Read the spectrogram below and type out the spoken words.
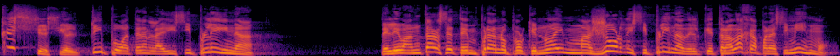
¿Qué sé si el tipo va a tener la disciplina de levantarse temprano porque no hay mayor disciplina del que trabaja para sí mismo?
